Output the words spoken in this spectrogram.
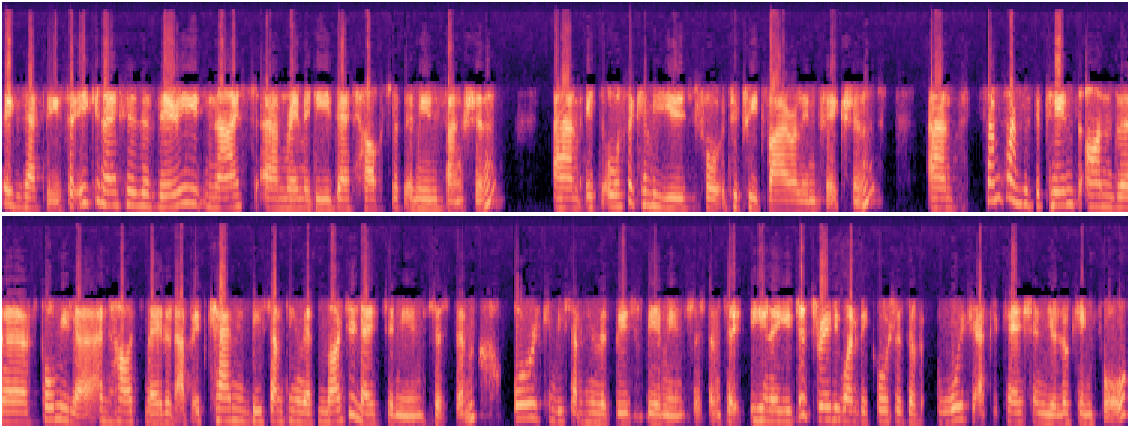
Exactly. So echinacea is a very nice um, remedy that helps with immune function. Um, it also can be used for to treat viral infections. Um, sometimes it depends on the formula and how it's made it up. It can be something that modulates the immune system, or it can be something that boosts the immune system. So, you know, you just really want to be cautious of which application you're looking for.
